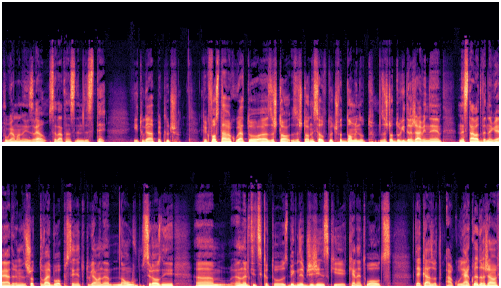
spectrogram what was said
програма на Израел, средата на 70-те, и тогава приключва. Какво става, когато. Защо, защо не се отключват доминото? Защо други държави не, не стават веднага ядрени? Защото това е било последнието тогава на много сериозни а, аналитици, като Збигнев Бжежински, Кенет Уолтс. Те казват, ако някоя държава в,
